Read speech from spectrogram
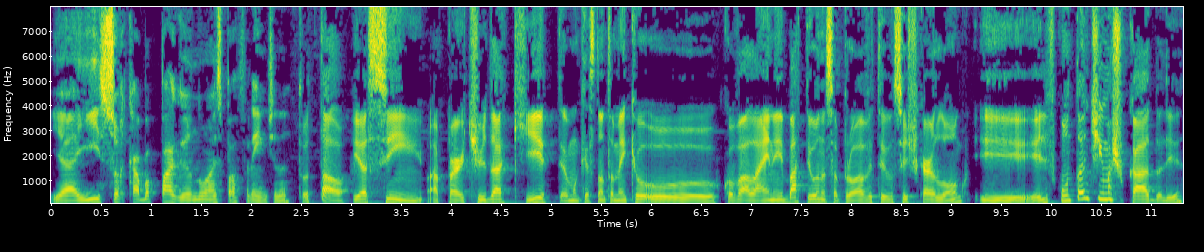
E aí isso acaba pagando mais pra frente, né? Total. E assim, a partir daqui, tem uma questão também que o, o Kovalainen bateu nessa prova e teve um safety car longo. E ele ficou um tantinho machucado ali,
